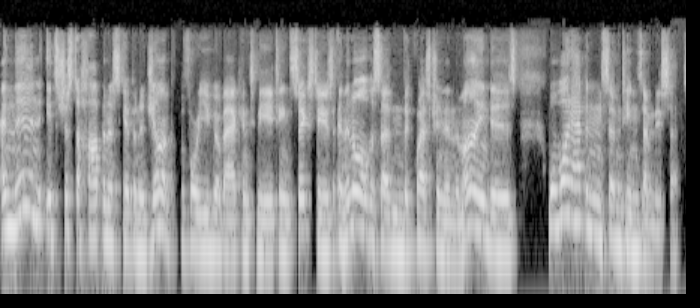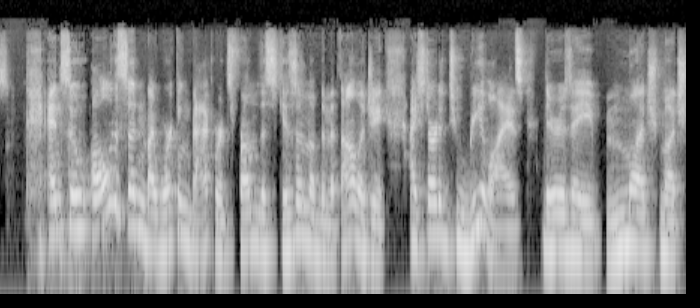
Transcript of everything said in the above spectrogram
And then it's just a hop and a skip and a jump before you go back into the 1860s. And then all of a sudden, the question in the mind is well, what happened in 1776? And so all of a sudden, by working backwards from the schism of the mythology, I started to realize there is a much, much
